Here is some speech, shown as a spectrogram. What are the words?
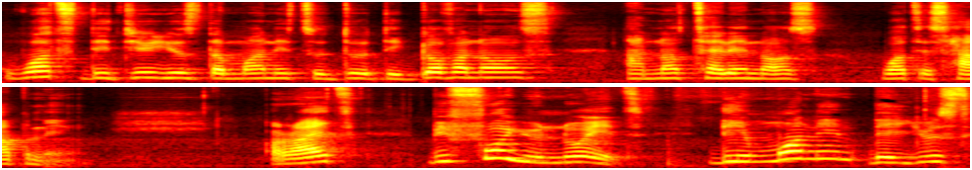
What did you use the money to do? The governors are not telling us what is happening. All right? Before you know it, the money they used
